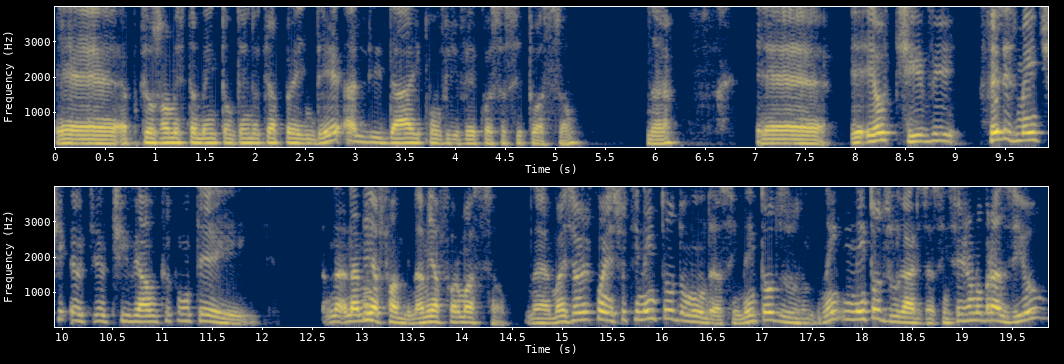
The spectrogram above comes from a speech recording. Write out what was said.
é, é porque os homens também estão tendo que aprender a lidar e conviver com essa situação, né? É, eu tive Felizmente, eu, eu tive algo que eu contei na, na minha família, na minha formação, né? Mas eu reconheço que nem todo mundo é assim, nem todos, nem, nem todos os lugares é assim, seja no Brasil,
